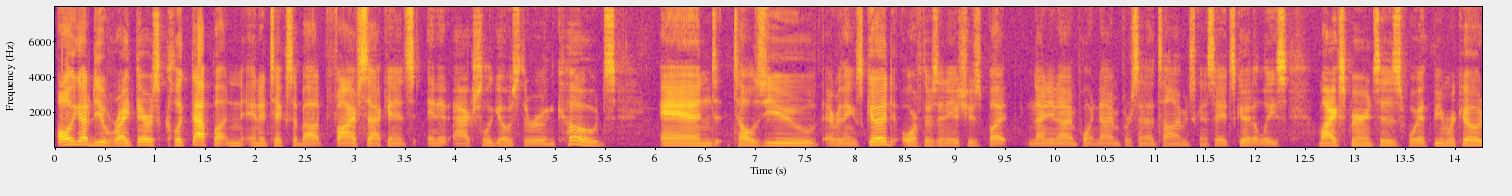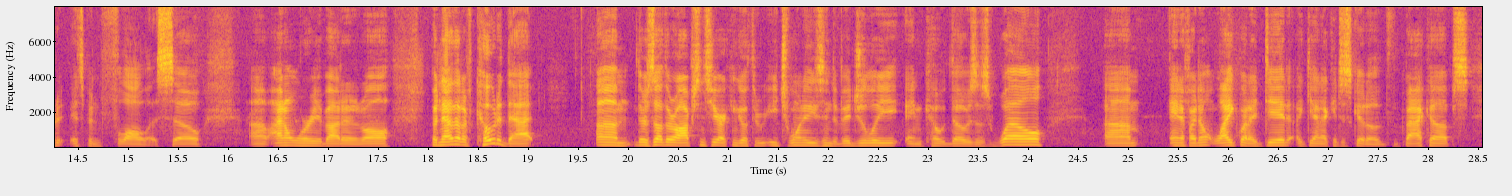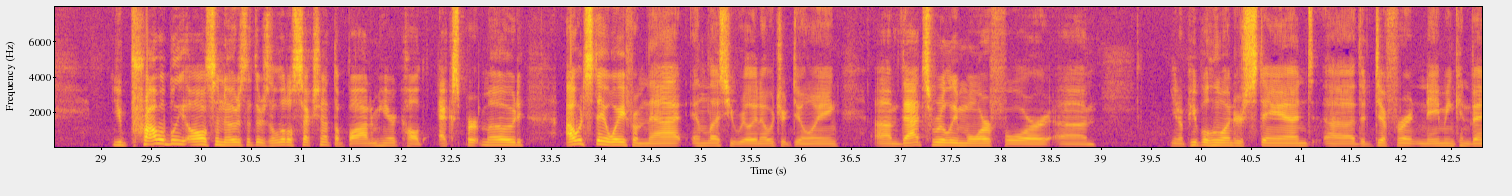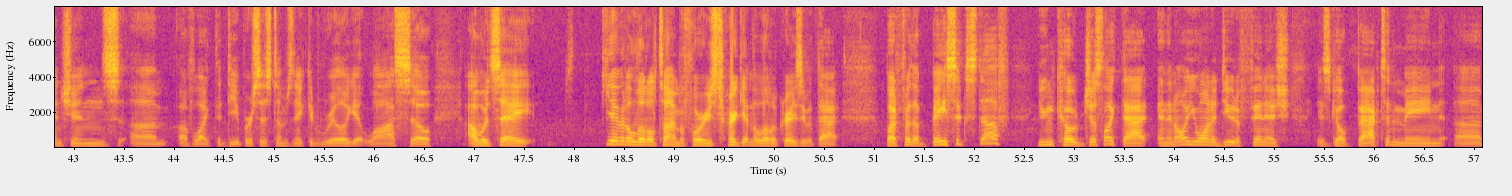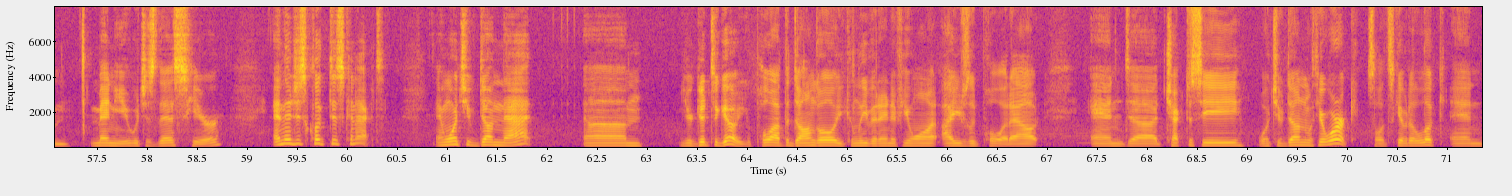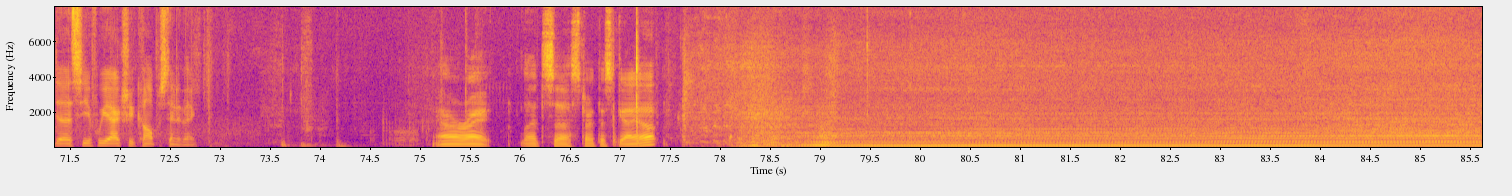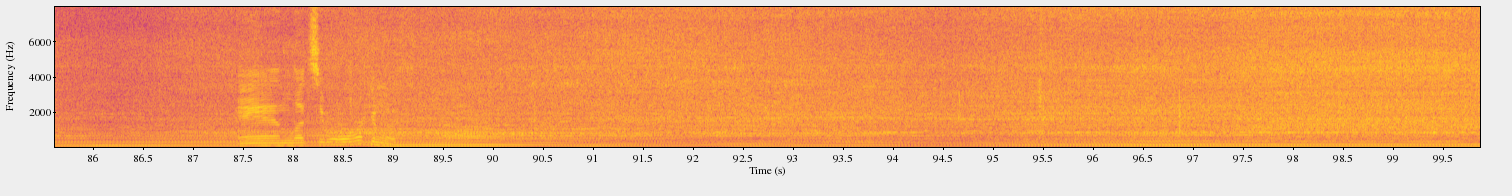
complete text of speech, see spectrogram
All you gotta do right there is click that button and it takes about five seconds and it actually goes through and codes and tells you everything's good or if there's any issues, but 99.9% of the time it's going to say it's good. At least my experiences with Beamer Code, it's been flawless. So uh, I don't worry about it at all. But now that I've coded that, um, there's other options here. I can go through each one of these individually and code those as well. Um, and if I don't like what I did, again, I could just go to the backups. You probably also notice that there's a little section at the bottom here called expert mode. I would stay away from that unless you really know what you're doing. Um, that's really more for um, you know people who understand uh, the different naming conventions um, of like the deeper systems, and could really get lost. So I would say give it a little time before you start getting a little crazy with that. But for the basic stuff, you can code just like that. And then all you want to do to finish is go back to the main um, menu, which is this here, and then just click disconnect. And once you've done that, um, you're good to go. You can pull out the dongle. You can leave it in if you want. I usually pull it out and uh, check to see what you've done with your work. So let's give it a look and uh, see if we actually accomplished anything. All right, let's uh, start this guy up. And let's see what we're working with.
